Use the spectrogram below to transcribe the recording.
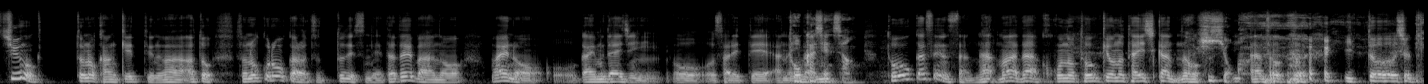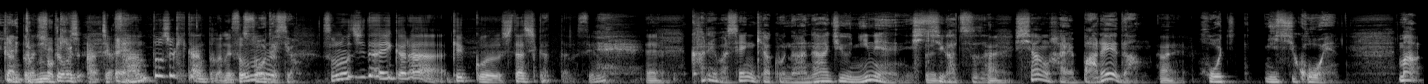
中国との関係っていうのはあとその頃からずっとですね例えばあの前の外務大臣をされてあの東華線さん。東華線さんがまだここの東京の大使館の秘書。あの 一等書記官とか二一等書あ違うええ。三等書記官とかねそのそうですよ。その時代から結構親しかったんですよね。え彼は1972年7月、はい。上海バレエ団えはい。訪日公演まあ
